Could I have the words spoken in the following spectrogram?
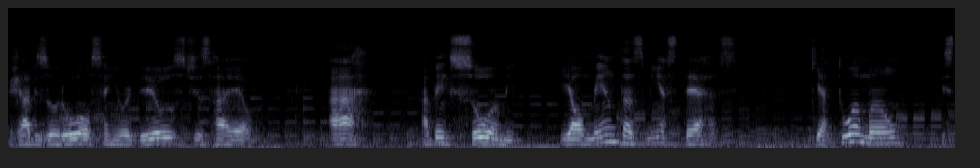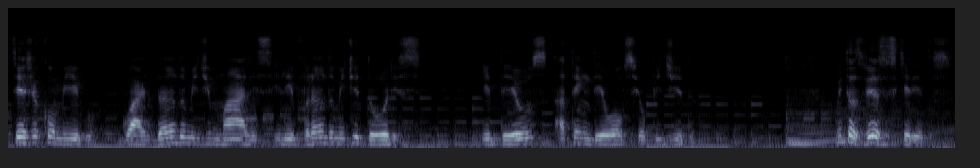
Jabes orou ao Senhor Deus de Israel: Ah, abençoa-me e aumenta as minhas terras, que a tua mão esteja comigo guardando-me de males e livrando-me de dores. E Deus atendeu ao seu pedido. Muitas vezes, queridos,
